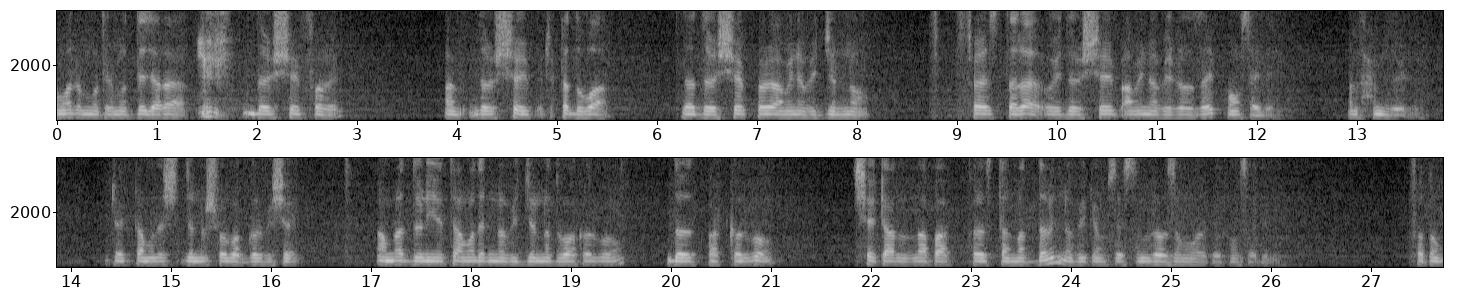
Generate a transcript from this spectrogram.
আমার মতের মধ্যে যারা দর্শক ফরে দর্শক এটা একটা দোয়া। যারা দর্শক পরে আমি নবীর জন্য ফেরেজ তারা ওই দর্শক আমি নবীর রোজায় পৌঁছায় দেয়। আলহামদুলিল্লাহ। এটা একটা আমাদের জন্য সৌভাগ্যর বিষয়। আমরা দুনিয়াতে আমাদের নবীর জন্য দোয়া করব, দরদ পাঠ করব। সেটা আল্লাহ পাক ফেরস্তার মাধ্যমে নবী কেমসাম রোজা মুবারকে পৌঁছায় দেবেন। প্রথম,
